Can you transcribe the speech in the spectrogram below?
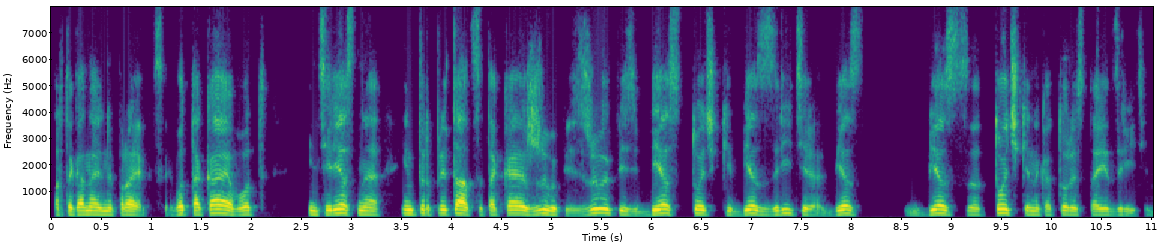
ортогональной проекцией. Вот такая вот интересная интерпретация, такая живопись. Живопись без точки, без зрителя, без, без точки, на которой стоит зритель.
